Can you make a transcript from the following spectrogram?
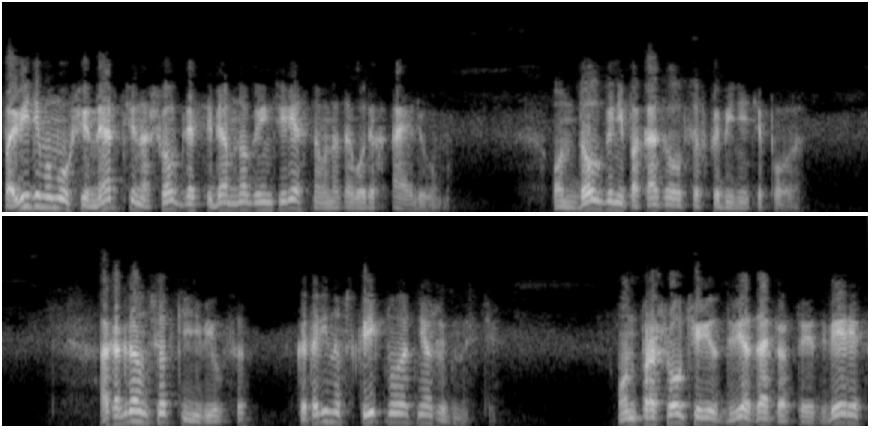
По-видимому, Финерти нашел для себя много интересного на заводах Айлиум. Он долго не показывался в кабинете Пола. А когда он все-таки явился, Катарина вскрикнула от неожиданности. Он прошел через две запертые двери,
